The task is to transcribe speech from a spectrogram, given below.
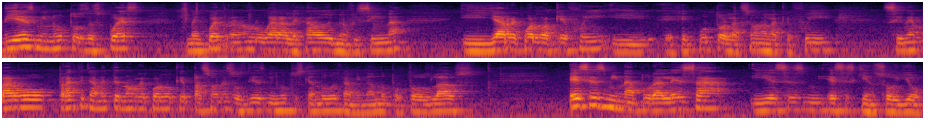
10 minutos después me encuentro en un lugar alejado de mi oficina y ya recuerdo a qué fui y ejecuto la acción a la que fui. Sin embargo, prácticamente no recuerdo qué pasó en esos 10 minutos que anduve caminando por todos lados. Esa es mi naturaleza y ese es, ese es quien soy yo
